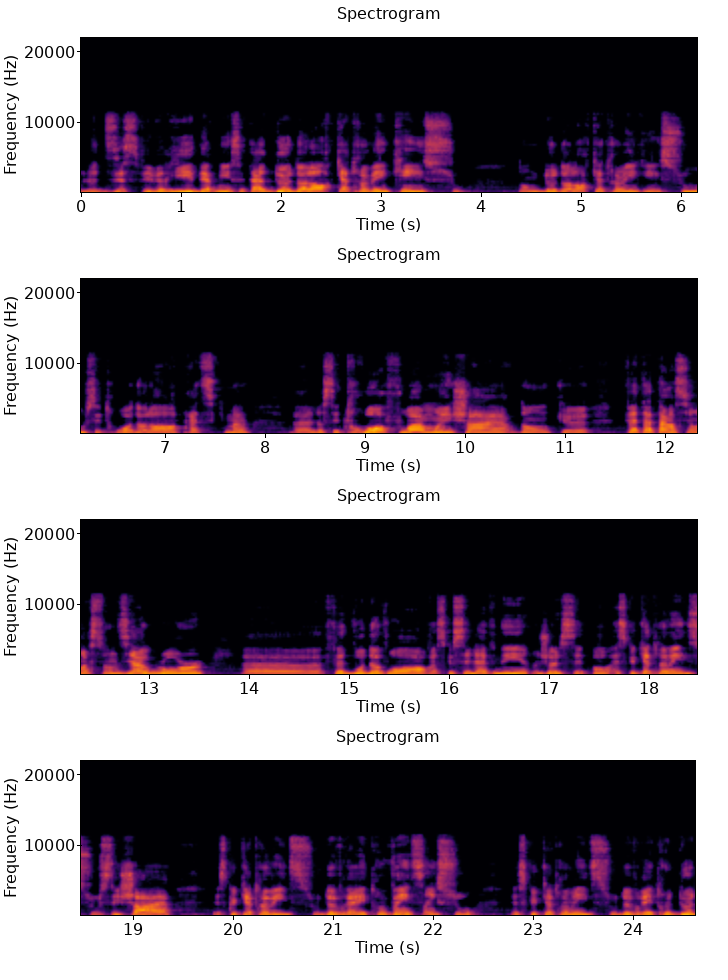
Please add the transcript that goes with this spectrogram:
Le 10 février dernier, c'était à 2,95 sous. Donc 2,95 sous, c'est 3 pratiquement. Euh, là, c'est trois fois moins cher. Donc, euh, faites attention à Sundia Grower. faites vos devoirs. Est-ce que c'est l'avenir? Je le sais pas. Est-ce que 90 sous, c'est cher? Est-ce que 90 sous devrait être 25 sous? Est-ce que 90 sous devrait être 2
